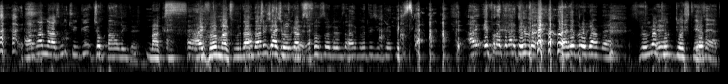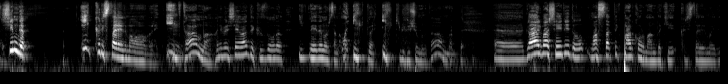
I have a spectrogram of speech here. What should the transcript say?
almam lazımdı çünkü Çok pahalıydı. Max. iPhone Max. Buradan da program sponsorlarımıza iPhone'a teşekkür etmek istiyorum. Apple'a kadar çıktı. ya ne program Evet. çok coştu ya. Evet hayatım. Şimdi ilk kristal elim ama böyle. İlk tamam mı? Hani böyle şey vardı ya kızda olan ilk neyden hoşlan ama ilk böyle ilk gibi düşün bunu tamam mı? Ee, galiba şeydeydi o Maslak'taki park ormandaki kristal elmaydı.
